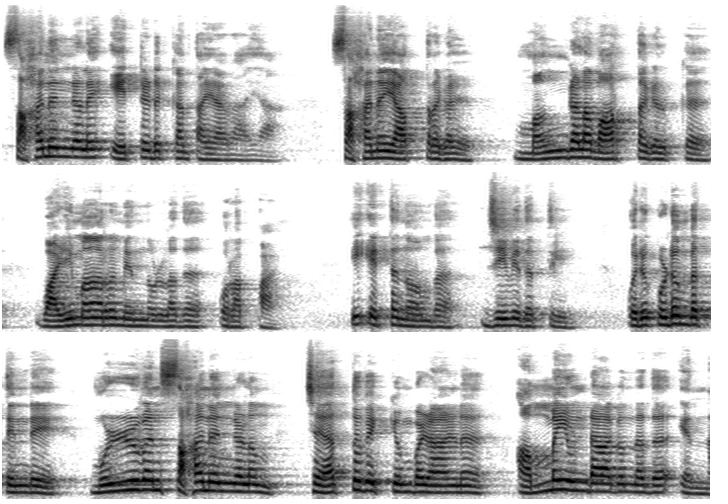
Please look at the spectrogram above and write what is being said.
സഹനങ്ങളെ ഏറ്റെടുക്കാൻ തയ്യാറായ സഹനയാത്രകൾ മംഗളവാർത്തകൾക്ക് വഴിമാറുമെന്നുള്ളത് ഉറപ്പാണ്. ഈ എട്ട് നോമ്പ് ജീവിതത്തിൽ ഒരു കുടുംബത്തിന്റെ മുഴുവൻ സഹനങ്ങളും ചേർത്ത് വയ്ക്കുമ്പോഴാണ് അമ്മയുണ്ടാകുന്നത് എന്ന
